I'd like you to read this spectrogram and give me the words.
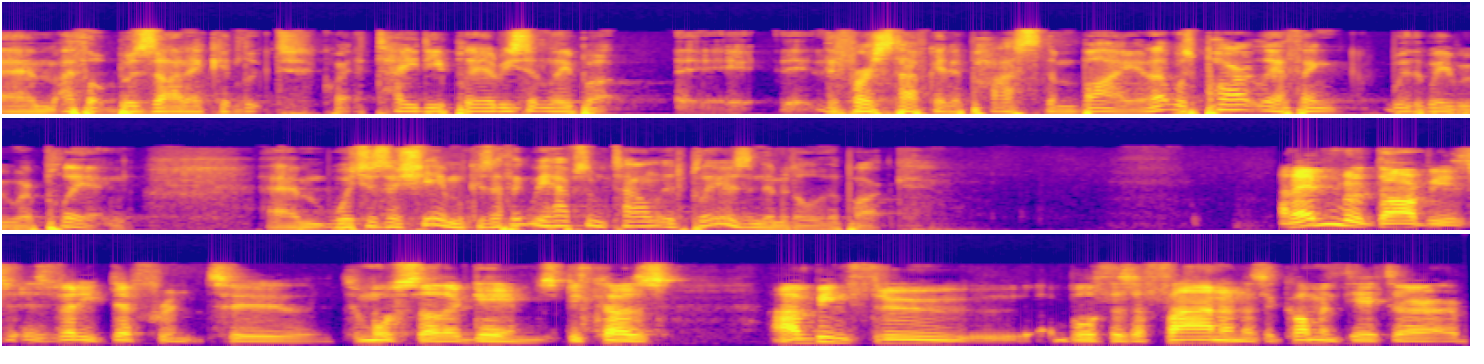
Um, I thought Bozanic had looked quite a tidy player recently, but uh, the first half kind of passed them by, and that was partly, I think, with the way we were playing, um, which is a shame because I think we have some talented players in the middle of the park. An Edinburgh derby is, is very different to to most other games because I've been through both as a fan and as a commentator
